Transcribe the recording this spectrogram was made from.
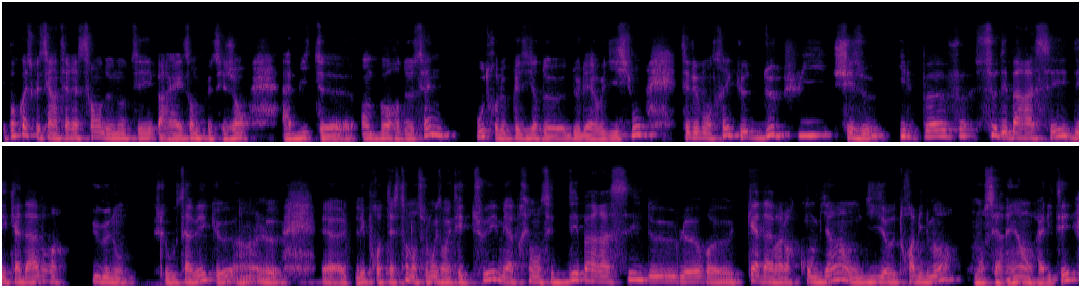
Et pourquoi est-ce que c'est intéressant de noter, par exemple, que ces gens habitent euh, en bord de Seine outre le plaisir de, de l'érudition, c'est de montrer que depuis chez eux, ils peuvent se débarrasser des cadavres huguenots. Parce que vous savez que hein, euh, les protestants, non seulement ils ont été tués, mais après on s'est débarrassé de leurs euh, cadavres. Alors combien? On dit euh, 3000 morts? On n'en sait rien en réalité.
